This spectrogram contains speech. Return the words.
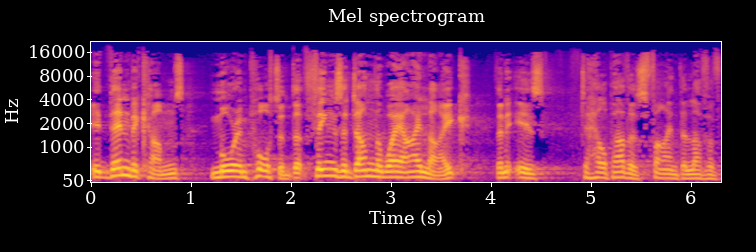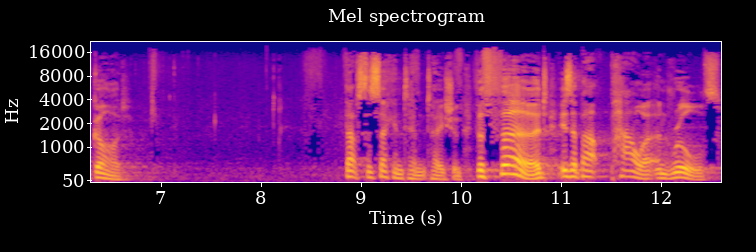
It then becomes more important that things are done the way I like than it is to help others find the love of God. That's the second temptation. The third is about power and rules.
